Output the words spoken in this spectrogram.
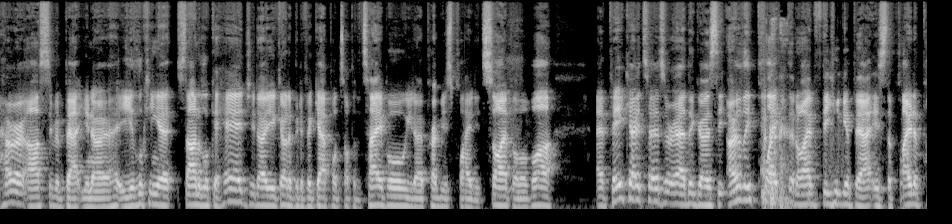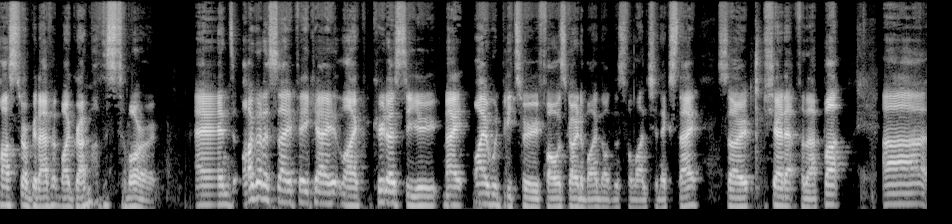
Harrow asked him about you know are you're looking at starting to look ahead. You know you got a bit of a gap on top of the table. You know Premier's played inside, blah blah blah. And PK turns around and goes, The only plate that I'm thinking about is the plate of pasta I'm going to have at my grandmother's tomorrow. And I got to say, PK, like, kudos to you, mate. I would be too if I was going to my Nondas for lunch the next day. So shout out for that. But uh,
